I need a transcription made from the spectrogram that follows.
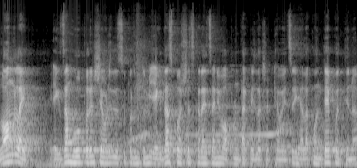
लॉंग लाईफ एक्झाम होईपर्यंत शेवटच्या दिवसीपर्यंत तुम्ही एकदाच परचेस करायचं आणि वापरून टाकायचं लक्षात ठेवायचं. ह्याला कोणत्याही पद्धतीनं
